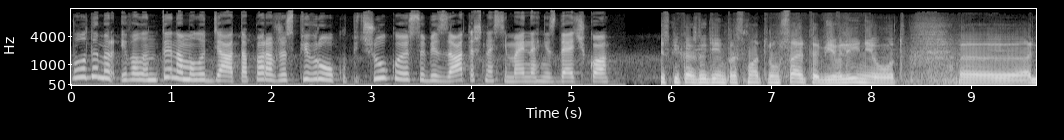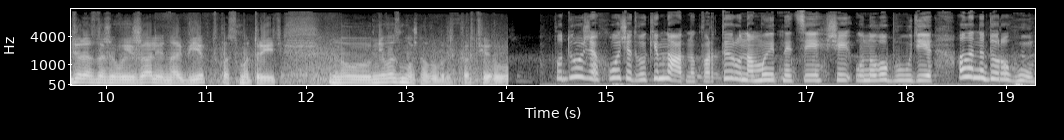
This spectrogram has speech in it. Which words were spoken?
Володимир і Валентина молодята. Пара вже з півроку підшукує собі затишне сімейне гніздечко. Практически каждый день просматриваем сайт, объявления. Вот. Э, Один раз даже выезжали на объект посмотреть. Ну, невозможно выбрать квартиру. Подружжя хоче двокімнатну квартиру на митниці, ще й у Новобуді, але недорогу.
